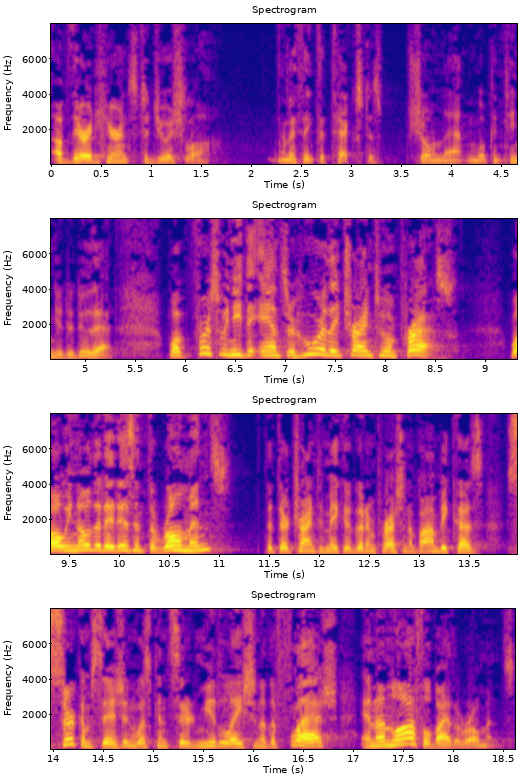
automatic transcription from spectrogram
of their adherence to Jewish law. And I think the text has shown that and will continue to do that. Well, first we need to answer who are they trying to impress? Well, we know that it isn't the Romans that they're trying to make a good impression upon because circumcision was considered mutilation of the flesh and unlawful by the Romans.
